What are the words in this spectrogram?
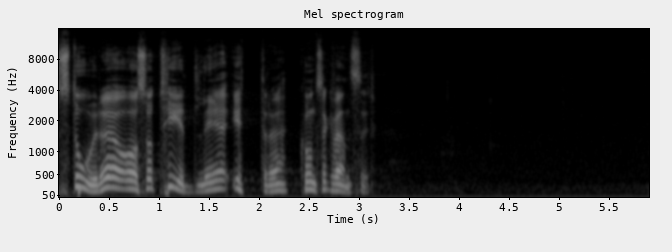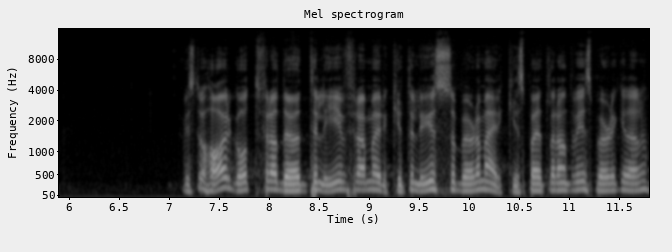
store og også tydelige ytre konsekvenser. Hvis du har gått fra død til liv, fra mørke til lys, så bør det merkes på et eller annet vis. bør det ikke det?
